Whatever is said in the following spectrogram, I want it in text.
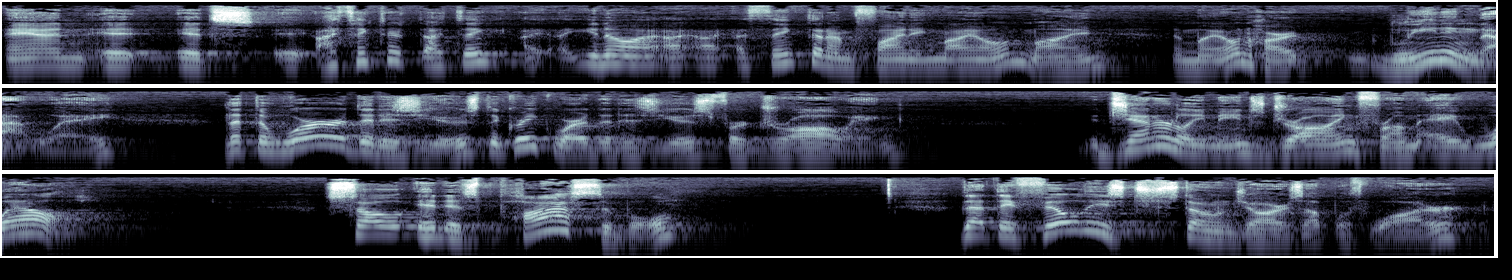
and it, it's. It, I think that I think I, you know I, I, I think that I'm finding my own mind and my own heart leaning that way. That the word that is used, the Greek word that is used for drawing, generally means drawing from a well. So it is possible that they fill these stone jars up with water,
